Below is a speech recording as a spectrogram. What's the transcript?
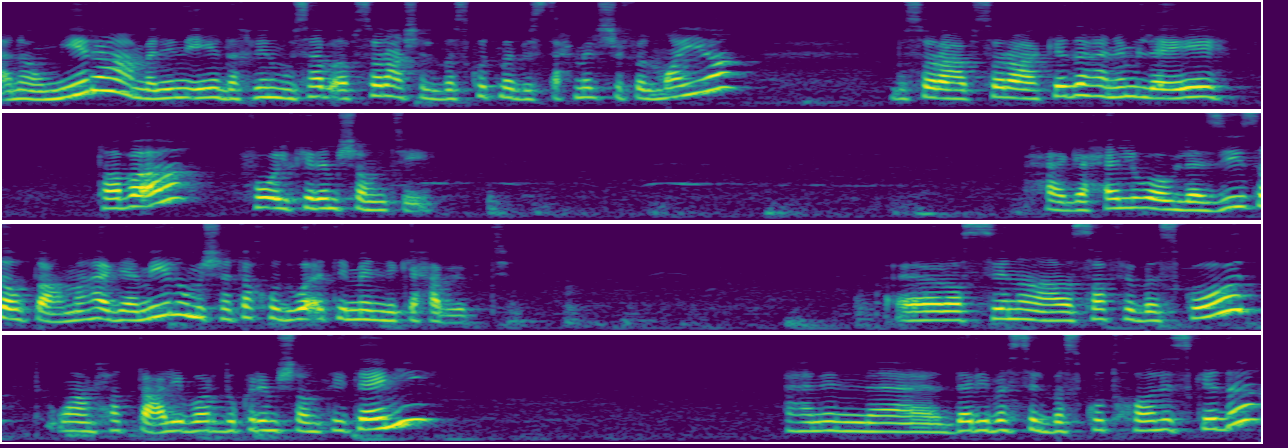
أنا وميرا عمالين إيه داخلين مسابقة بسرعة عشان البسكوت ما بيستحملش في المية. بسرعة بسرعة كده هنملى إيه طبقة فوق الكريم شانتيه. حاجة حلوة ولذيذة وطعمها جميل ومش هتاخد وقت منك يا حبيبتي. رصينا صف بسكوت وهنحط عليه برضو كريم شانتيه تاني. هنداري بس البسكوت خالص كده.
